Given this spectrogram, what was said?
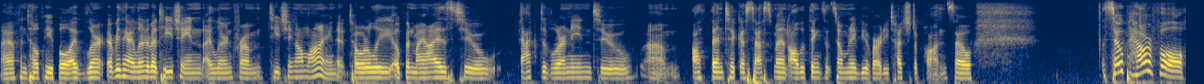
I often tell people I've learned everything I learned about teaching. I learned from teaching online. It totally opened my eyes to active learning, to um, authentic assessment, all the things that so many of you have already touched upon. So so powerful.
